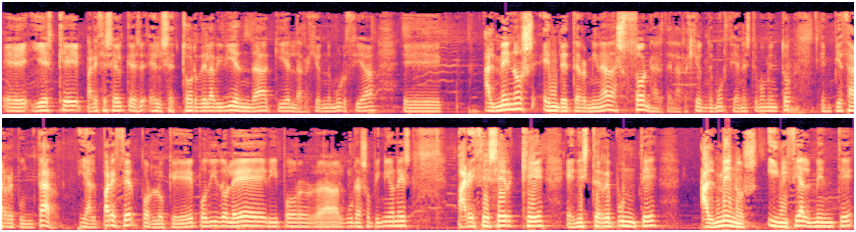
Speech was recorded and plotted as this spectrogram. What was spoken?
Eh, y es que parece ser que el sector de la vivienda aquí en la región de Murcia, eh, al menos en determinadas zonas de la región de Murcia en este momento, empieza a repuntar. Y al parecer, por lo que he podido leer y por algunas opiniones, parece ser que en este repunte al menos inicialmente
